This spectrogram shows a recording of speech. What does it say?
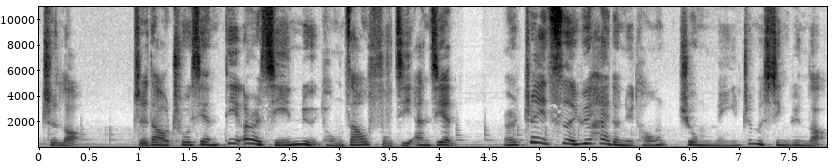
之了，直到出现第二起女童遭伏击案件，而这次遇害的女童就没这么幸运了。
